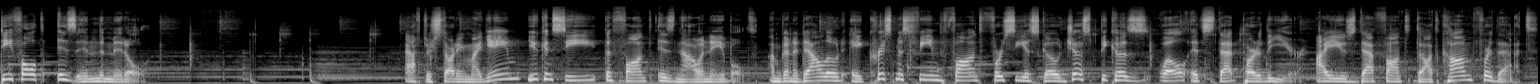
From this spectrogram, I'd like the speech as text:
Default is in the middle. After starting my game, you can see the font is now enabled. I'm gonna download a Christmas themed font for CSGO just because, well, it's that part of the year. I use dafont.com for that.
